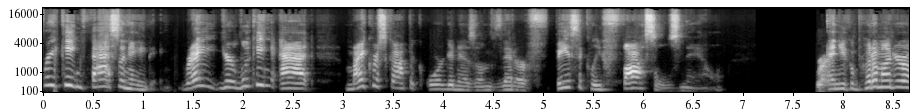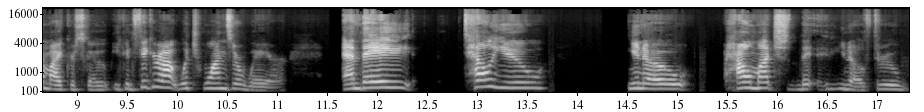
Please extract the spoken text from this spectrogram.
freaking fascinating, right? You're looking at microscopic organisms that are basically fossils now. Right. And you can put them under a microscope. You can figure out which ones are where. And they tell you, you know, how much, they, you know, through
